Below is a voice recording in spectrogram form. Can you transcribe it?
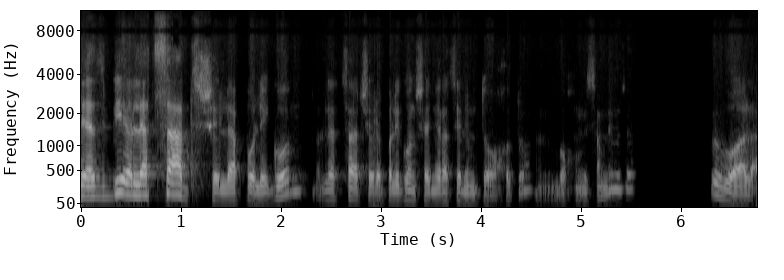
להצביע לצד של הפוליגון, לצד של הפוליגון שאני רוצה למתוח אותו, אנחנו מסמנים את זה, ווואלה.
